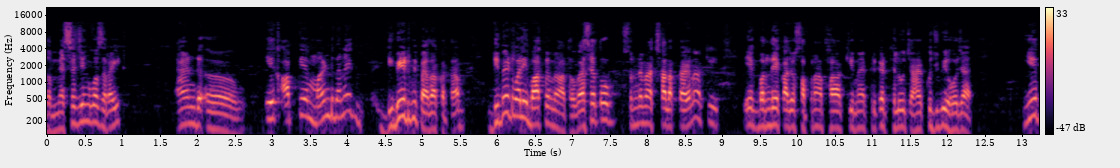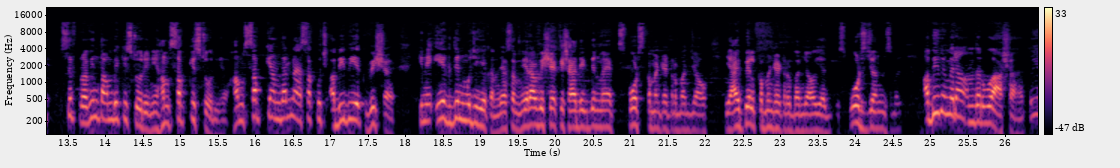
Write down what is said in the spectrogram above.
the messaging was right and एक आपके माइंड में ना एक डिबेट भी पैदा करता है। डिबेट वाली बात पे मैं आता हूँ। वैसे तो सुनने में अच्छा लगता है ना कि एक बंदे का जो सपना था कि मैं क्रिकेट खेलूं, चाहे कुछ भी हो जाए। ये सिर्फ़ प्रवीण तांबे की स्टोरी नहीं, हम सब की स्टोरी है। हम सब के अंदर ना ऐसा कुछ अभी भी एक विश है कि नहीं, एक दिन मुझे ये करना जैसा मेरा विश है कि शायद एक दिन मैं स्पोर्ट्स कमेंटेटर बन जाऊँ, या आईपीएल कमेंटेटर बन जाऊँ, या स्पोर्ट्स जर्नलिस्ट बन अभी भी मेरा अंदर वो आशा है। तो ये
